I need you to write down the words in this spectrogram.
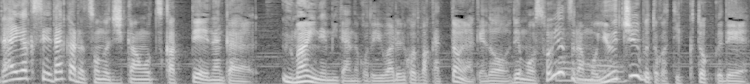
大学生だからその時間を使ってなんかうまいねみたいなこと言われることばっかやったんやけどでもそういうやつらもう YouTube とか TikTok で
